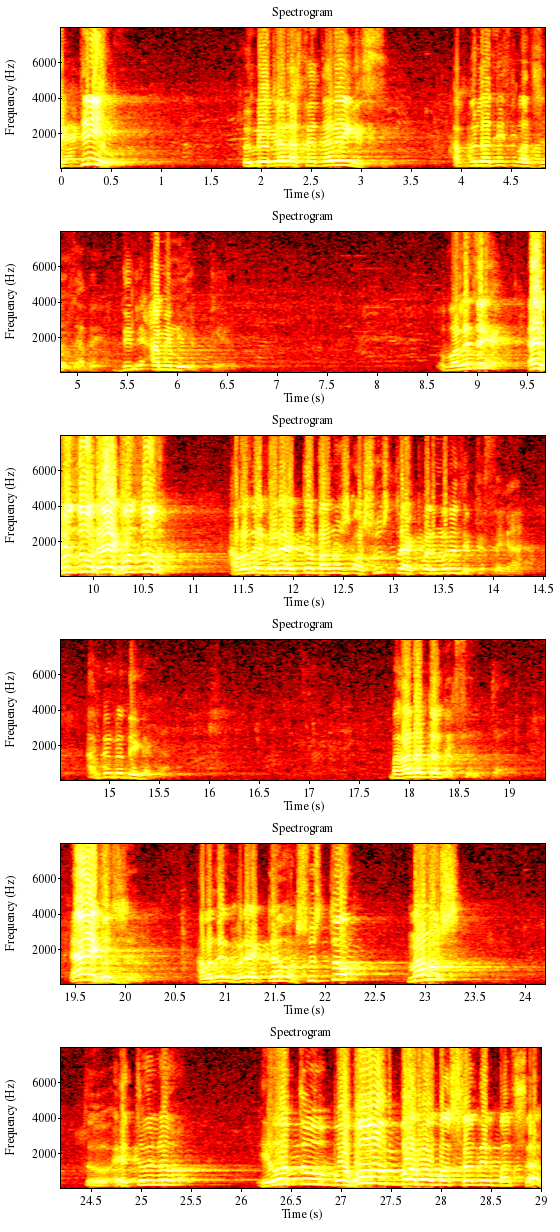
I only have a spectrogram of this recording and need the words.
একদিন ওই মেয়েটা রাস্তায় দাঁড়িয়ে গেছে। আব্দুল আজিজ যাবে, দিল্লি আমি নিয়ে ও বলে যে এই হুজুর এই হুজুর। আমাদের ঘরে একটা মানুষ অসুস্থ, একবারে মরে যেতেছে গা। আপনি দেখেন না। বাহানাটা দেখছেন তো? এই হুজুর, আমাদের ঘরে একটা অসুস্থ মানুষ। তো এত হলো, এও তো বহুত বড় বাচ্চাদের বাচ্চার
